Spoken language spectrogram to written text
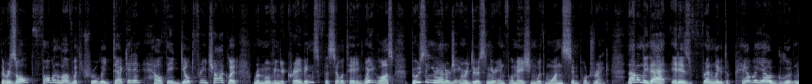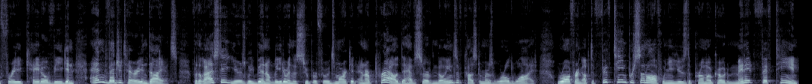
The result? Fall in love with truly decadent, healthy, guilt free chocolate, removing your cravings, facilitating weight loss, boosting your energy, and reducing your inflammation with one simple drink. Not only that, it is friendly to paleo, gluten free, keto, vegan, and vegetarian diets. For the last eight years, we've been a leader in the superfoods market and are proud to have served millions of customers worldwide. We're offering up to 15% off when you use the promo code MINUTE15.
